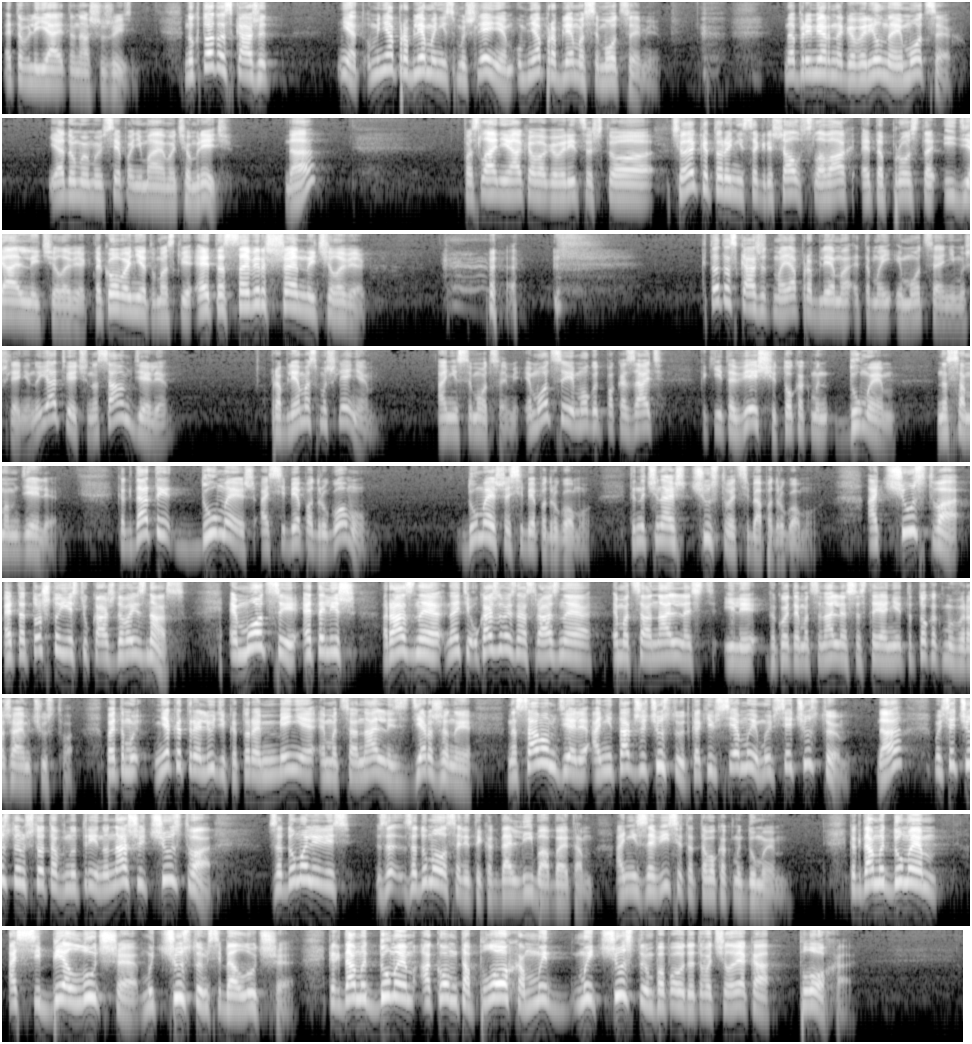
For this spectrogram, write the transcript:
Это влияет на нашу жизнь. Но кто-то скажет, нет, у меня проблема не с мышлением, у меня проблема с эмоциями. Например, наговорил на эмоциях. Я думаю, мы все понимаем, о чем речь. Да? В послании Иакова говорится, что человек, который не согрешал в словах, это просто идеальный человек. Такого нет в Москве. Это совершенный человек. Кто-то скажет, моя проблема – это мои эмоции, а не мышление. Но я отвечу, на самом деле проблема с мышлением, а не с эмоциями. Эмоции могут показать какие-то вещи, то, как мы думаем на самом деле. Когда ты думаешь о себе по-другому, думаешь о себе по-другому, ты начинаешь чувствовать себя по-другому. А чувство — это то, что есть у каждого из нас. Эмоции — это лишь разные, знаете, у каждого из нас разная эмоциональность или какое-то эмоциональное состояние. Это то, как мы выражаем чувства. Поэтому некоторые люди, которые менее эмоциональны, сдержаны, на самом деле они также чувствуют, как и все мы. Мы все чувствуем, да? Мы все чувствуем что-то внутри, но наши чувства, задумались, задумывался ли ты когда-либо об этом? Они зависят от того, как мы думаем. Когда мы думаем о себе лучше, мы чувствуем себя лучше. Когда мы думаем о ком-то плохо, мы, мы чувствуем по поводу этого человека плохо.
